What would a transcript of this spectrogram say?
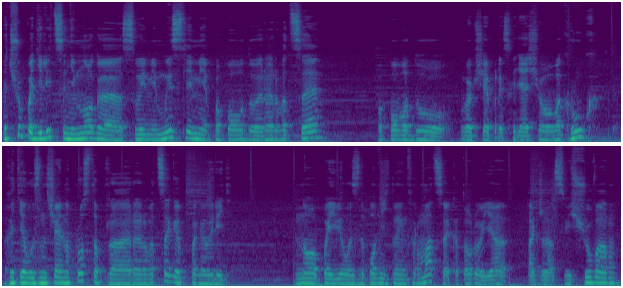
Хочу поделиться немного своими мыслями по поводу РРВЦ, по поводу вообще происходящего вокруг. Хотел изначально просто про РРВЦ поговорить, но появилась дополнительная информация, которую я также освещу вам.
